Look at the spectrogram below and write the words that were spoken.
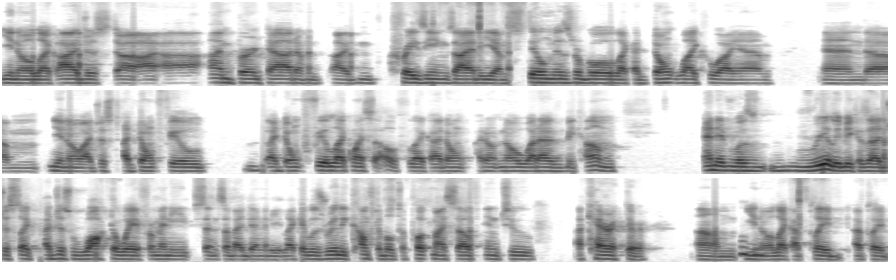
you know, like I just uh, I, I'm burnt out. I'm I'm crazy anxiety. I'm still miserable. Like I don't like who I am, and um, you know, I just I don't feel I don't feel like myself. Like I don't I don't know what I've become. And it was really because I just like I just walked away from any sense of identity. Like it was really comfortable to put myself into a character. Um, mm-hmm. you know, like I played I played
